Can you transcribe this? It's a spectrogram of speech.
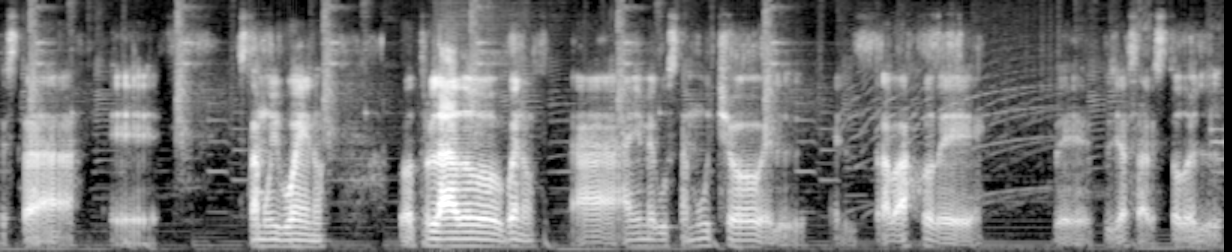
Está, eh, está muy bueno. Por otro lado, bueno, a, mí me gusta mucho el trabajo de pues ya sabes, todo el,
